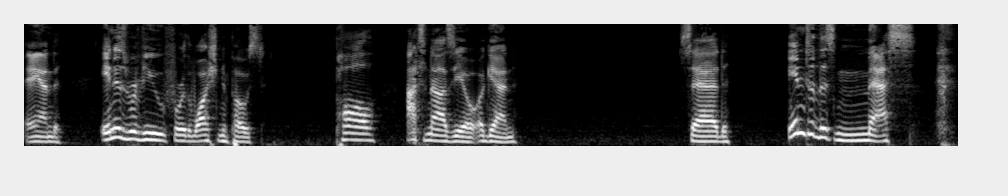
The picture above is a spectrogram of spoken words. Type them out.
And in his review for the Washington Post, Paul Attanasio again said, "Into this mess."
